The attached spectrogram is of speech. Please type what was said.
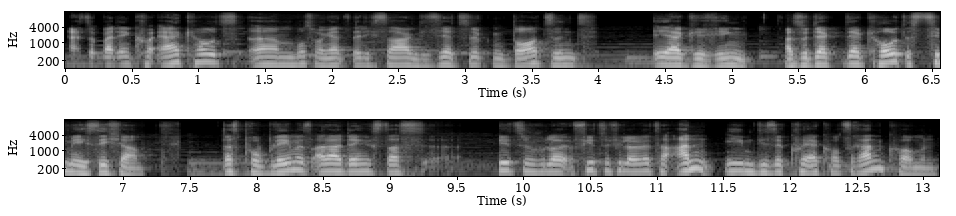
Also bei den QR-Codes ähm, muss man ganz ehrlich sagen, die Sicherheitslücken dort sind eher gering. Also der, der Code ist ziemlich sicher. Das Problem ist allerdings, dass viel zu, viel zu viele Leute an eben diese QR-Codes rankommen.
